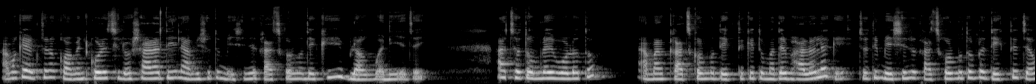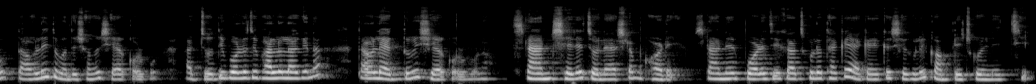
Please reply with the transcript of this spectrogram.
আমাকে একজন কমেন্ট করেছিল, সারাদিন আমি শুধু মেশিনের কাজকর্ম দেখেই ব্লগ বানিয়ে যাই। আচ্ছা তোমরাই বলো তো, আমার কাজকর্ম দেখতে কি তোমাদের ভালো লাগে? যদি মেশিনের কাজকর্ম তোমরা দেখতে চাও, তাহলেই তোমাদের সঙ্গে শেয়ার করব। আর যদি বলো যে ভালো লাগে না, তাহলে একদমই শেয়ার করব না। স্নান সেরে চলে আসলাম ঘরে। স্নানের পরে যে কাজগুলো থাকে, একে একে সেগুলোই কমপ্লিট করে নিচ্ছি।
